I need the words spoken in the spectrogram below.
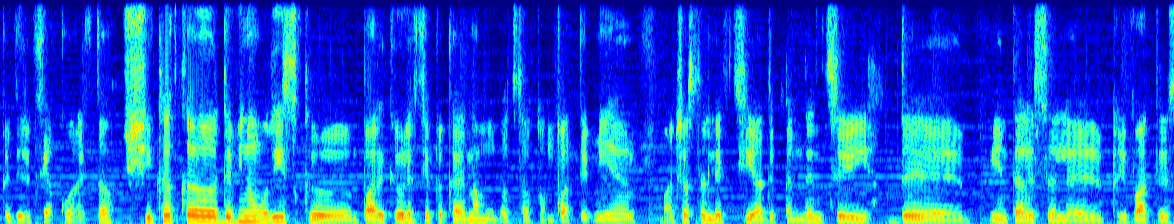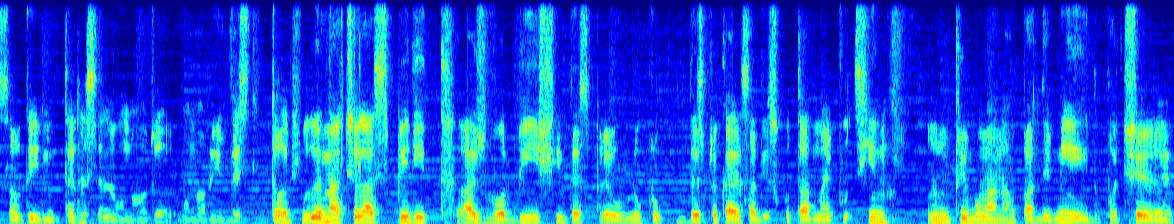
pe direcția corectă și cred că devine un risc, îmi pare că e o lecție pe care n-am învățat-o în pandemie, această lecție a dependenței de interesele private sau de interesele unor, unor investitori. În același spirit aș vorbi și despre un lucru despre care s-a discutat mai puțin, în primul an al pandemiei, după ce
